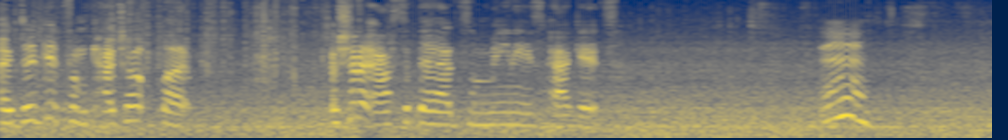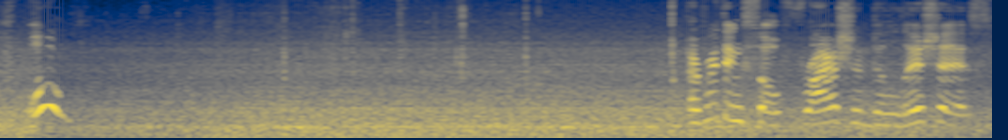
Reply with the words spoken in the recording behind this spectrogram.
I did get some ketchup, but I should have asked if they had some mayonnaise packets. Mmm. Ooh. Everything's so fresh and delicious.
